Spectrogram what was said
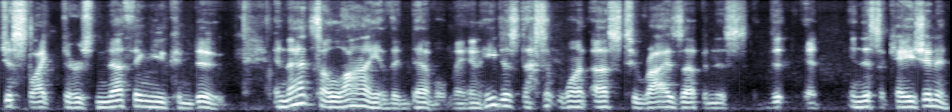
just like there's nothing you can do and that's a lie of the devil man he just doesn't want us to rise up in this at in this occasion and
